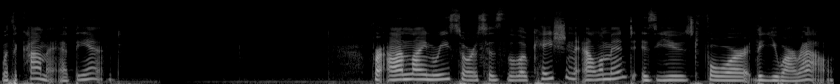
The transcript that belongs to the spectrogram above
with a comma at the end. For online resources, the location element is used for the URL.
